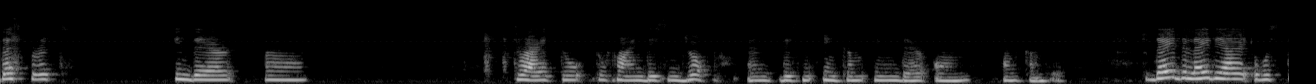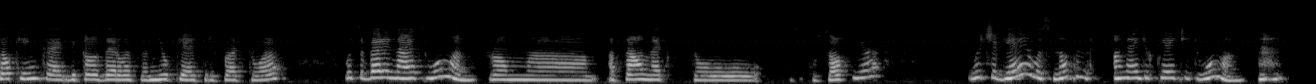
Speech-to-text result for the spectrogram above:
desperate in their uh, try to, to find decent job and decent income in their own, own countries. Today, the lady I was talking, uh, because there was a new case referred to us, was a very nice woman from uh, a town next to, to Sofia, which again was not an uneducated woman,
